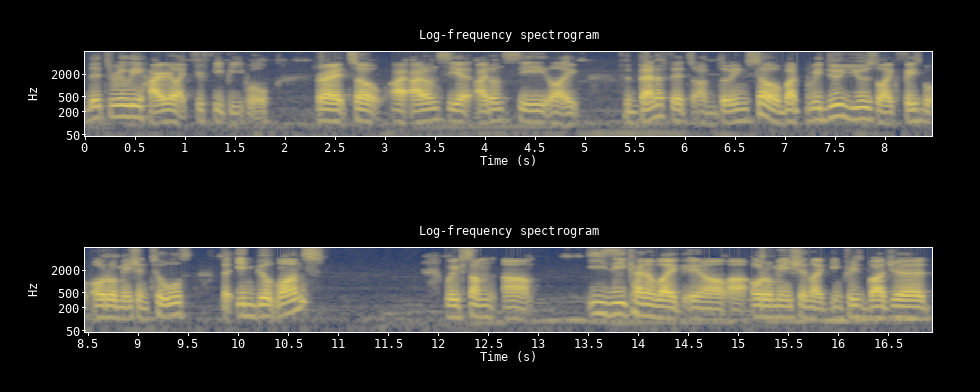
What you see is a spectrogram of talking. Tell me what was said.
literally hire like 50 people, right? So I, I don't see it. I don't see like the benefits of doing so. But we do use like Facebook automation tools, the inbuilt ones, with some um, easy kind of like you know uh, automation, like increased budget.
